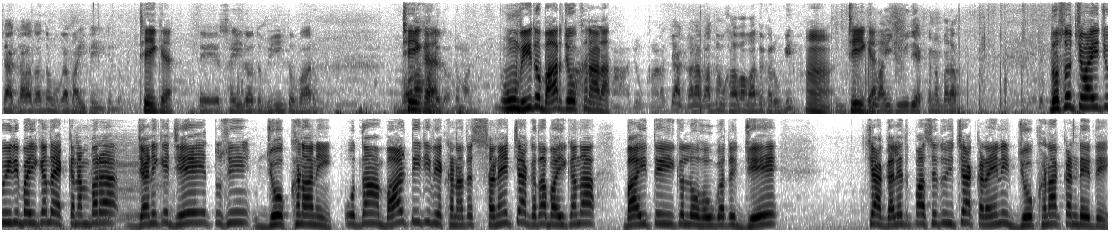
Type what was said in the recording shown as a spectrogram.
ਝੱਗ ਵਾਲਾ ਦੁੱਧ ਹੋਊਗਾ 22 23 ਕਿਲੋ। ਠੀਕ ਹੈ। ਤੇ ਸਹੀ ਦੁੱਧ 20 ਤੋਂ ਬਾਹਰ ਹੋਊ। ਠੀਕ ਹੈ। ਬੋਲਾ ਵਾਲੇ ਦੁੱਧ ਮੰਨ ਲਿਓ। ਉਹ 20 ਤੋਂ ਬਾਹਰ ਜੋਖਣ ਵਾਲਾ। ਹਾਂ ਜੋਖਾਂ ਵਾਲਾ। ਝੱਗ ਵਾਲਾ ਵੱਧ ਵਿਖਾਵਾ ਵੱਧ ਕਰੂਗੀ। ਹਾਂ ਠੀਕ ਹੈ। ਦਵਾਈ ਚੂਈ ਦੇ ਇੱਕ ਨੰਬਰ ਆ। ਦੋਸਤੋ ਚਵਾਈ ਚੂਈ ਦੀ ਬਾਈ ਕਹਿੰਦਾ ਇੱਕ ਨੰਬਰ ਆ। ਜਾਨੀ ਕਿ ਜੇ ਤੁਸੀਂ ਜੋਖਣਾ ਨਹੀਂ ਉਦਾਂ ਬਾਲਟੀ ਜੀ ਵੇਖਣਾ ਤੇ ਸਣੇ ਝੱਗ ਦਾ ਬਾਈ ਕਹਿੰਦਾ 22 23 ਕਿਲੋ ਹੋਊਗਾ ਤੇ ਜੇ ਝੱਗ ਵਾਲੇ ਪਾਸੇ ਤੁਸੀਂ ਝਾਕਣਾ ਹੀ ਨਹੀਂ ਜੋਖਣਾ ਕੰਡੇ ਤੇ।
